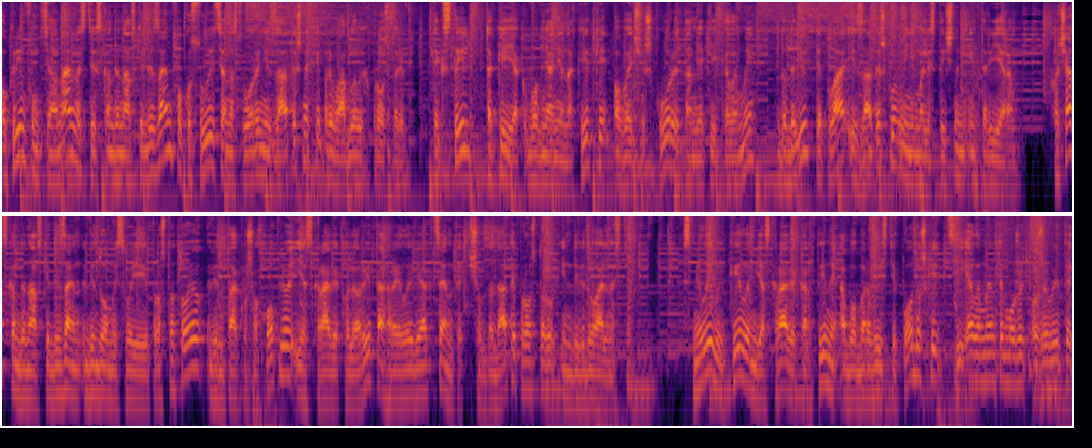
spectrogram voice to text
Окрім функціональності, скандинавський дизайн фокусується на створенні затишних і привабливих просторів. Текстиль, такий як вовняні накидки, овечі шкури та м'які килими, додають тепла і затишку мінімалістичним інтер'єрам. Хоча скандинавський дизайн відомий своєю простотою, він також охоплює яскраві кольори та грайливі акценти, щоб додати простору індивідуальності. Сміливий килим, яскраві картини або барвисті подушки ці елементи можуть оживити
